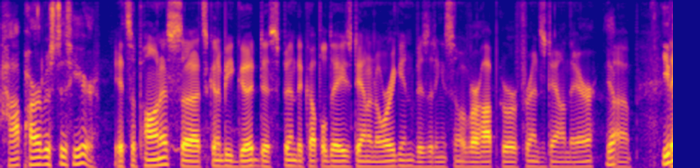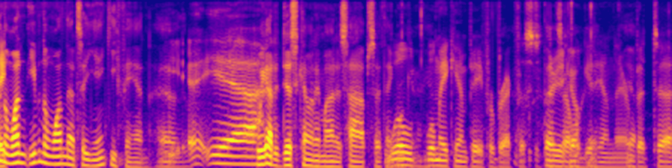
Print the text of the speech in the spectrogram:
hop harvest is here. It's upon us. Uh, it's going to be good to spend a couple days down in Oregon visiting some of our hop grower friends down there. Yep. Uh, even they, the one, even the one that's a Yankee fan. Uh, yeah. We got to discount him on his hops. I think we'll we'll, we'll make him pay for breakfast. There that's you go. We'll get him there. Yep. But uh,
